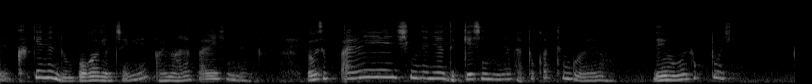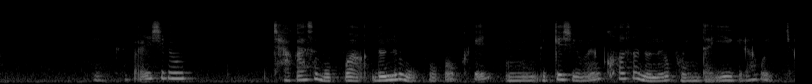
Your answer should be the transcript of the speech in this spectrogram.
예, 크기는 뭐가 결정해? 얼마나 빨리 식느냐. 여기서 빨리 식느냐 늦게 식느냐 다 똑같은 거예요. 내용은 속도지. 예, 그래서 빨리 식으면 작아서 못 봐, 눈으로 못 보고 크게 음, 늦게 식으면 커서 눈으로 보인다 이 얘기를 하고 있죠.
